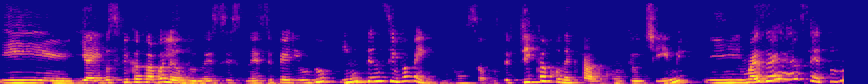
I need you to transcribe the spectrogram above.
E, e aí você fica trabalhando nesse, nesse período intensivamente. Então você fica conectado com o teu time, e, mas é assim, é tudo,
